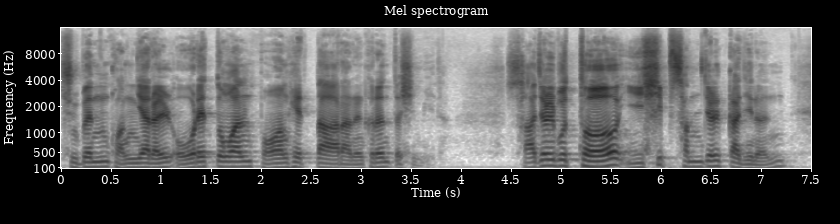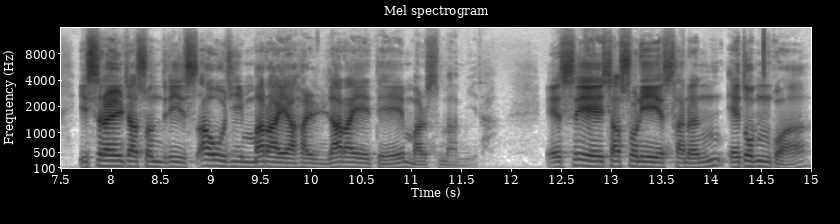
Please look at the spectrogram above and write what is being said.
주변 광야를 오랫동안 방황했다라는 그런 뜻입니다. 4절부터 23절까지는 이스라엘 자손들이 싸우지 말아야 할 나라에 대해 말씀합니다. 에스의 자손이 사는 에돔과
